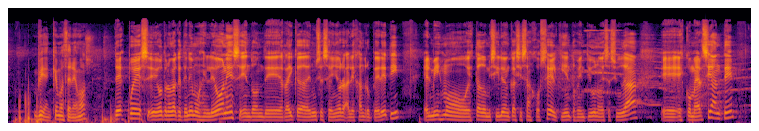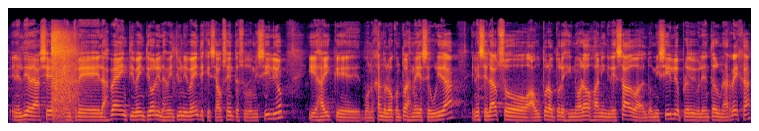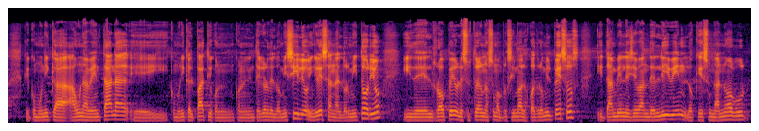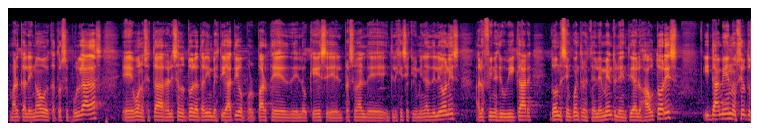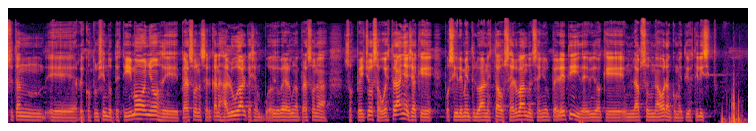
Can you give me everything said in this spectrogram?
Bien, ¿qué más tenemos? Después, otra novedad que tenemos en Leones, en donde radica denuncia el señor Alejandro Peretti, el mismo está domiciliado en calle San José, el 521 de esa ciudad, eh, es comerciante. En el día de ayer, entre las 20 y 20 horas y las 21 y 20 es que se ausenta a su domicilio y es ahí que, bueno, dejándolo con todas las medidas de seguridad, en ese lapso, autor, autores ignorados han ingresado al domicilio previo a violentar una reja que comunica a una ventana eh, y comunica el patio con, el interior del domicilio, ingresan al dormitorio y del ropero le sustraen una suma aproximada de los 4 mil pesos y también le llevan del living lo que es una Norwood marca Lenovo de 14 pulgadas. Eh, bueno, se está realizando toda la tarea investigativa por parte de lo que es el personal de inteligencia criminal de Leones a los fines de ubicar dónde se encuentran estos elementos y la identidad de los autores. Y también, ¿no es cierto?, se están eh, reconstruyendo testimonios de personas cercanas al lugar que hayan podido ver alguna persona sospechosa o extraña, ya que posiblemente lo han estado observando el señor Peretti y debido a que un lapso de una hora han cometido este ilícito.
